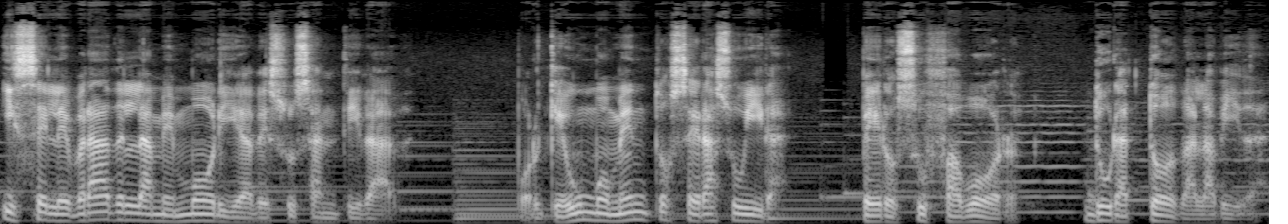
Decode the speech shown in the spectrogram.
y celebrad la memoria de su santidad, porque un momento será su ira, pero su favor dura toda la vida.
